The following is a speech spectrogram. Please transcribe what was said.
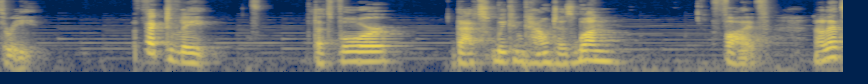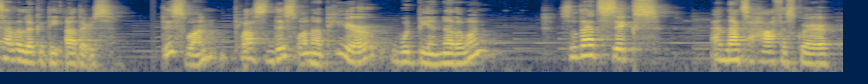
three. Effectively, that's four. That we can count as one, five. Now let's have a look at the others. This one plus this one up here would be another one. So that's six, and that's a half a square.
